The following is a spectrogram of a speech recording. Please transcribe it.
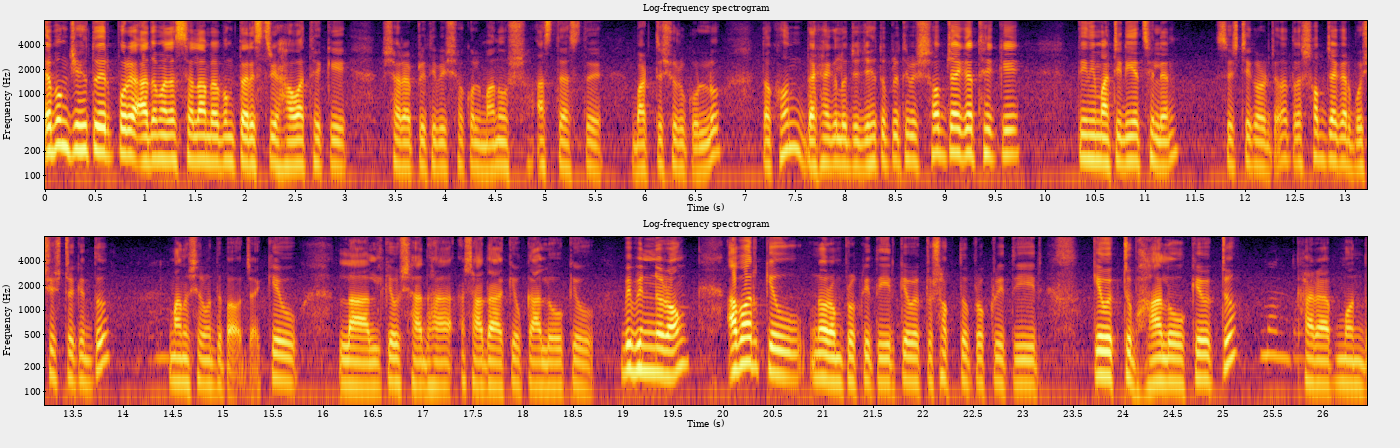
এবং যেহেতু এরপরে আদম আলাহ সাল্লাম এবং তার স্ত্রী হাওয়া থেকে সারা পৃথিবীর সকল মানুষ আস্তে আস্তে বাড়তে শুরু করল, তখন দেখা গেল যে যেহেতু পৃথিবীর সব জায়গা থেকে তিনি মাটি নিয়েছিলেন সৃষ্টি করার জন্য, তাহলে সব জায়গার বৈশিষ্ট্য কিন্তু মানুষের মধ্যে পাওয়া যায়। কেউ লাল, কেউ সাদা সাদা, কেউ কালো, কেউ বিভিন্ন রং, আবার কেউ নরম প্রকৃতির, কেউ একটু শক্ত প্রকৃতির কেউ একটু ভালো কেউ একটু খারাপ মন্দ।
